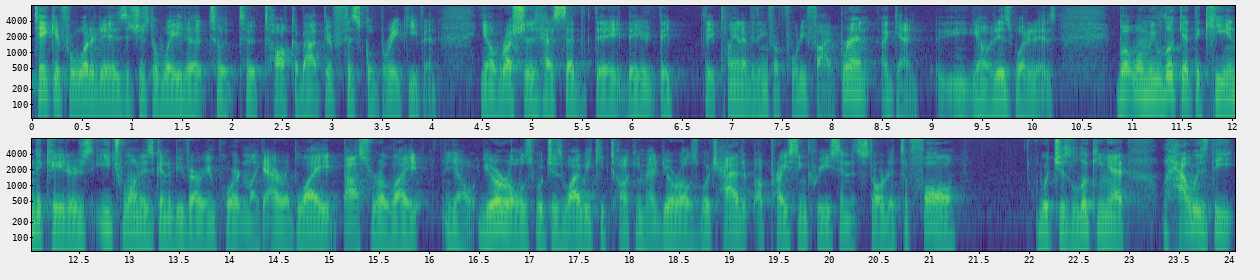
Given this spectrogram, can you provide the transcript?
take it for what it is. It's just a way to to to talk about their fiscal break even. You know, Russia has said that they they they they plan everything for 45 Brent. Again, you know, it is what it is. But when we look at the key indicators, each one is going to be very important, like Arab Light, Basra Light, you know, Urals, which is why we keep talking about Urals, which had a price increase and it started to fall which is looking at how is the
